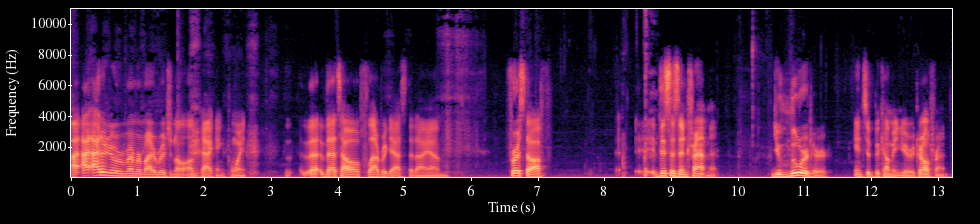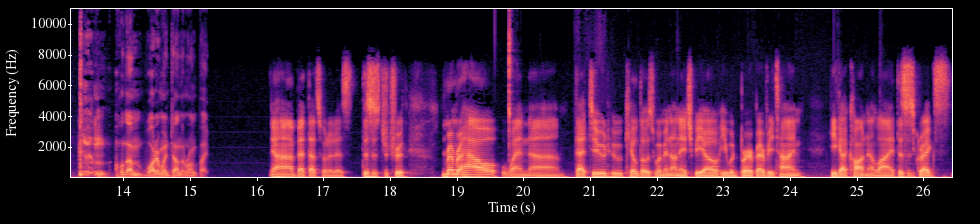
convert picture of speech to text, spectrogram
I, I, I don't even remember my original unpacking point. Th- that's how flabbergasted I am. First off, this is entrapment. You lured her into becoming your girlfriend. Hold on, water went down the wrong pipe. Yeah, I bet that's what it is. This is the truth. Remember how when uh, that dude who killed those women on HBO, he would burp every time he got caught in a lie. This is Gregg's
